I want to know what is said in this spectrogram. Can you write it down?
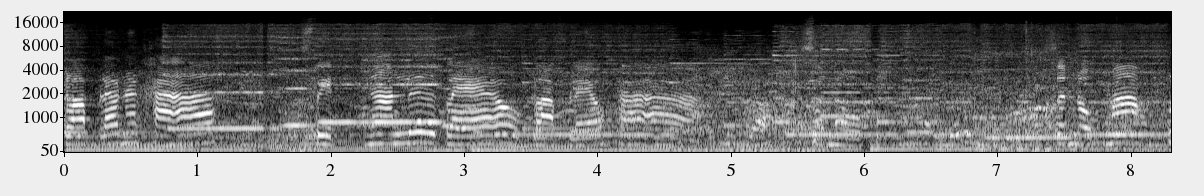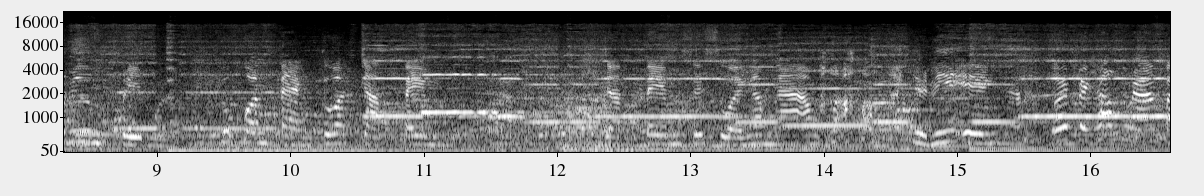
กลับแล้วนะคะเสร็จงานเลิกแล้ว กลับแล้วค่ะ สนุก สนุกมากป ลื้มปริ่มทุกคนแต่งตัวจัดเต็ม จัดเต็มสวยๆงามๆ อยู่นี่เอง เอ้ยไปเข้าห้องน้ำไป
